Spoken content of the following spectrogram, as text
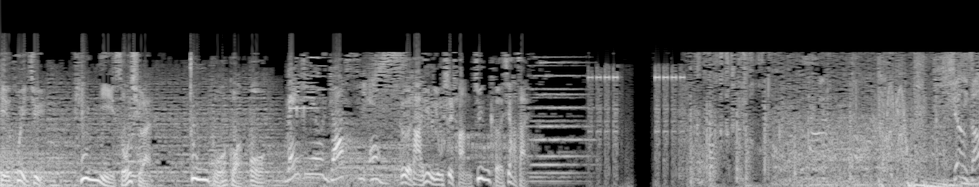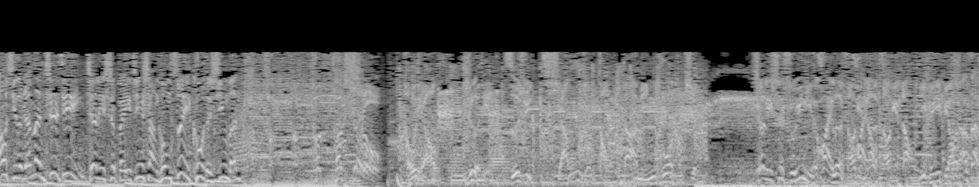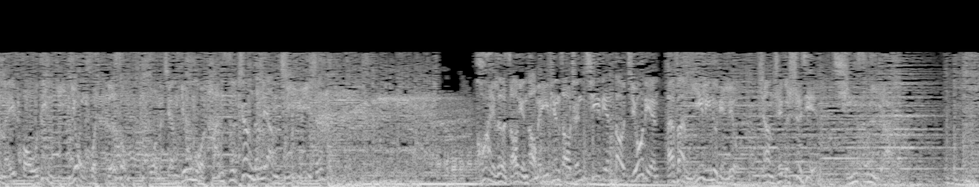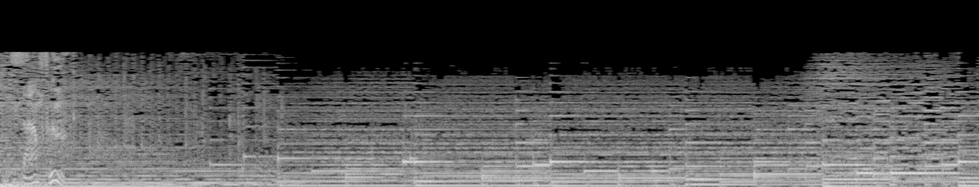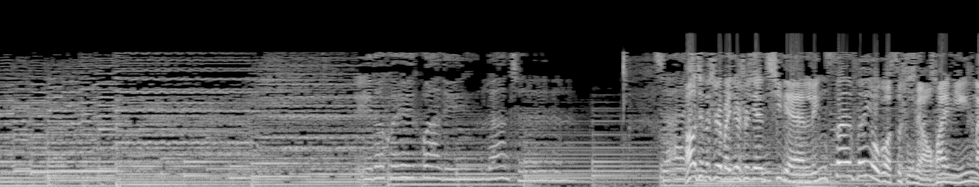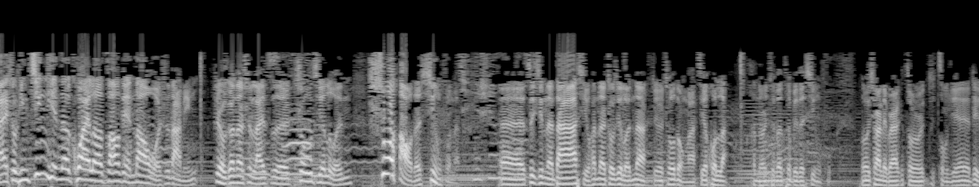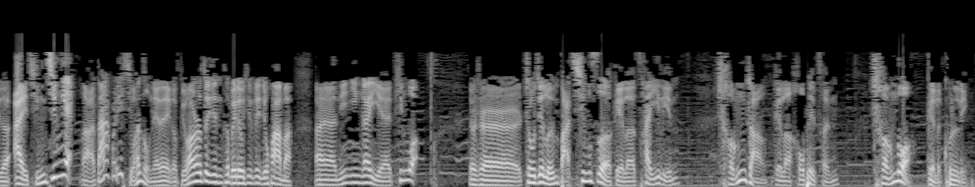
品汇聚，听你所选，中国广播。radio.dot.cn，。各大应用市场均可下载。向早起的人们致敬！这里是北京上空最酷的新闻 talk talk show，头条、热点、资讯、强眼道、大明脱口秀。这里是属于你的快乐早点到，早点到，你可以表达赞美、否定、引用或者歌颂，我们将幽默、谈资、正能量集于一身。快乐早点到，每天早晨七点到九点，FM 一零六点六，让这个世界轻松一点。Sounds good。好，现在是北京时间七点零三分，又过四十五秒，欢迎您来收听今天的快乐早点到，我是大明。这首歌呢是来自周杰伦，《说好的幸福》呢。呃，最近呢，大家喜欢的周杰伦呢，这个周董啊结婚了，很多人觉得特别的幸福。朋友圈里边总总结这个爱情经验啊，大家伙也喜欢总结这个。比方说最近特别流行这句话嘛，呃，您应该也听过，就是周杰伦把青涩给了蔡依林。成长给了侯佩岑，承诺给了昆凌，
